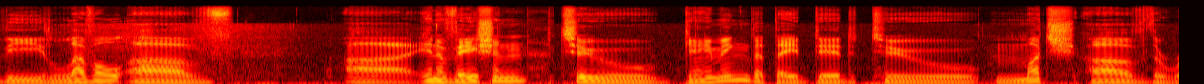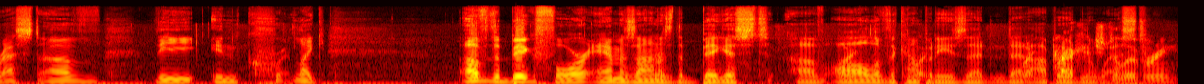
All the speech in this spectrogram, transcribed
the level of uh, innovation to gaming that they did to much of the rest of the incre- like of the big four, Amazon is the biggest of all of the companies that that like operate in the West. delivery.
